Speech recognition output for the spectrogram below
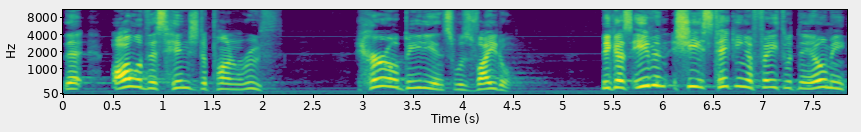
that all of this hinged upon Ruth. Her obedience was vital. Because even she's taking a faith with Naomi,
